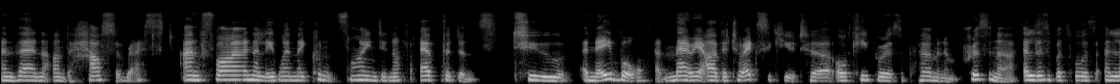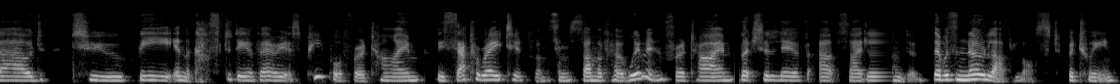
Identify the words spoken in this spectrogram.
and then under house arrest. And finally, when they couldn't find enough evidence to enable uh, Mary either to execute her or keep her as a permanent prisoner, Elizabeth was allowed to be in the custody of various people for a time, be separated from some, some of her women for a time, but to live outside London. There was no love lost between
